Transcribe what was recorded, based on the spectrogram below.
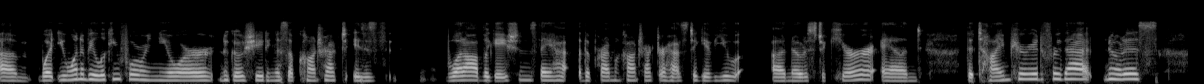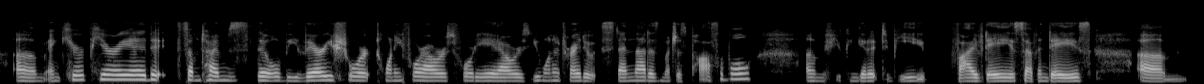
Um, what you want to be looking for when you're negotiating a subcontract is what obligations they the prime contractor has to give you a notice to cure and the time period for that notice um, and cure period. Sometimes they will be very short, 24 hours, 48 hours. You want to try to extend that as much as possible. Um, if you can get it to be five days, seven days. Um,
